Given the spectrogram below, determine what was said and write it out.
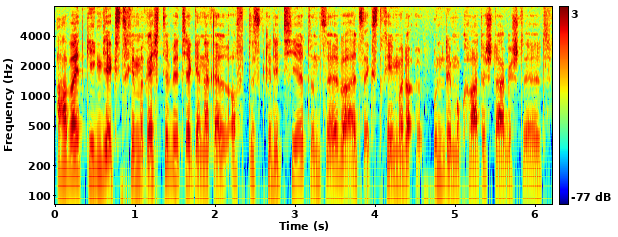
Arbeit gegen die extreme Rechte wird ja generell oft diskreditiert und selber als extrem oder undemokratisch dargestellt.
